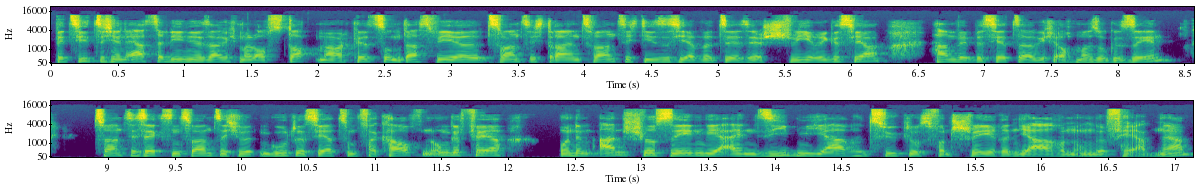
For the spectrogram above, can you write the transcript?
Bezieht sich in erster Linie, sage ich mal, auf Stockmarkets und dass wir 2023, dieses Jahr wird sehr, sehr schwieriges Jahr, haben wir bis jetzt, sage ich auch mal so gesehen. 2026 wird ein gutes Jahr zum Verkaufen ungefähr. Und im Anschluss sehen wir einen sieben Jahre Zyklus von schweren Jahren ungefähr. Ne?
